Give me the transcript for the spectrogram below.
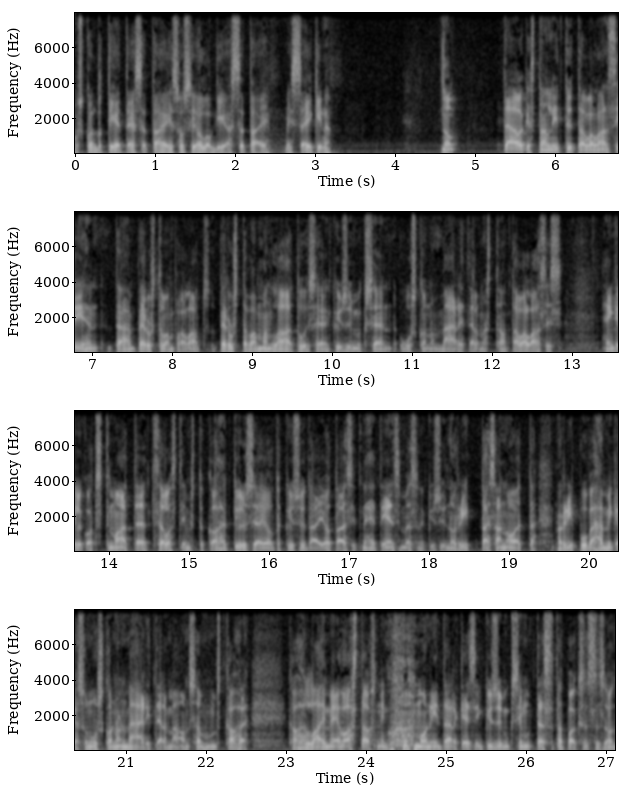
uskontotieteessä tai sosiologiassa tai missä ikinä? No tämä oikeastaan liittyy tavallaan siihen tähän perustavamman laatuiseen kysymykseen uskonnon määritelmästä. On tavallaan siis henkilökohtaisesti mä ajattelen, että sellaiset ihmiset on kauhean tylsiä, jolta kysytään jotain, sitten ne heti ensimmäisenä kysyy, no riip, tai sanoo, että no riippuu vähän mikä sun uskonnon määritelmä on. Se on mun kauhean, kauhean laimea vastaus niin kuin moniin tärkeisiin kysymyksiin, mutta tässä tapauksessa se on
